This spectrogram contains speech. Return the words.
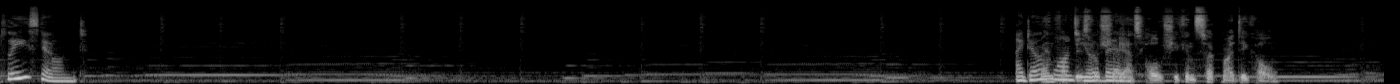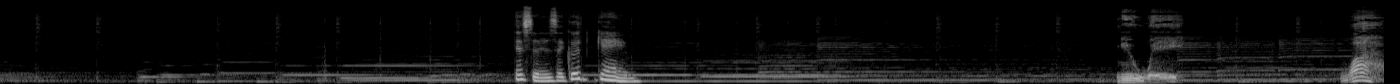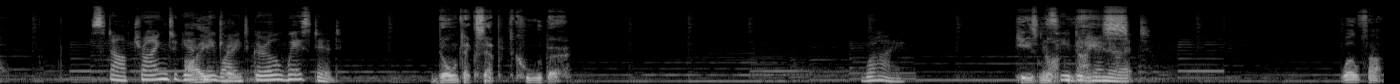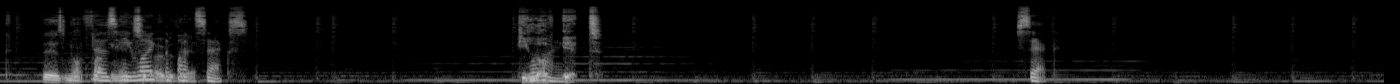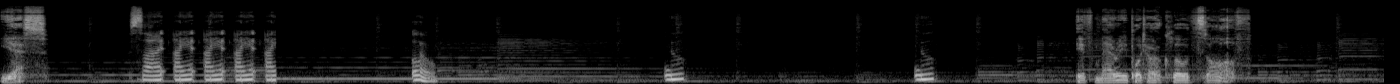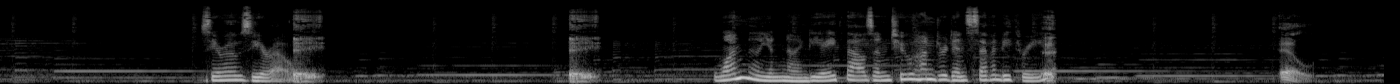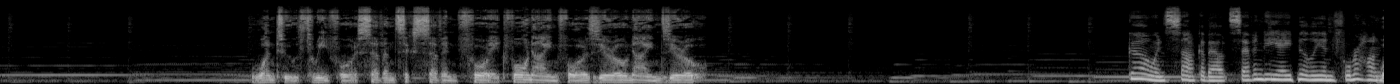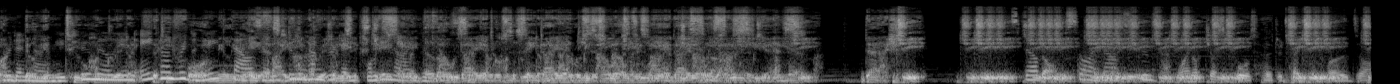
Please don't. I don't Man, want your Roche bed. asshole. She can suck my dick hole. This is a good game. New way. Wow. Stop trying to get I me can- white girl wasted. Don't accept Cooper. Why? He's Is not he nice. degenerate? Well, fuck. There's not fucking Does he exit like over the butt there. sex? He Why? loved it. Sick. Yes. Si I I I I Oh. Ooh. Ooh. If Mary put her clothes off. Zero zero. A. A. One million ninety eight thousand two hundred and seventy three. L. One two three four seven six seven four eight four nine four zero nine zero. Go and suck about seventy eight million four One hundred and billion ninety two two hundred million and eight hundred thirty-four and eight million thousand eight two hundred hundred and and forty sixty-seven nine thousand dash G G G G G G Why not just force her to take the clothes off?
